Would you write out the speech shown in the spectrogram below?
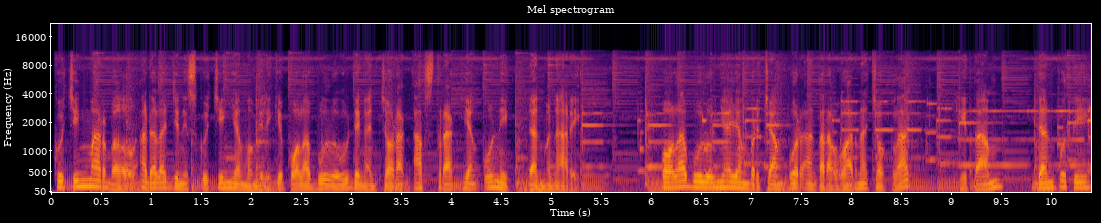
Kucing marble adalah jenis kucing yang memiliki pola bulu dengan corak abstrak yang unik dan menarik. Pola bulunya yang bercampur antara warna coklat, hitam, dan putih,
